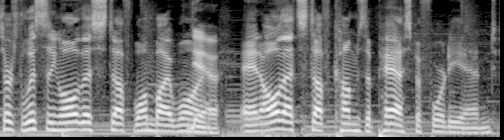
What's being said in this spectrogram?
starts listing all this stuff one by one. Yeah. and all that stuff comes to pass before the end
